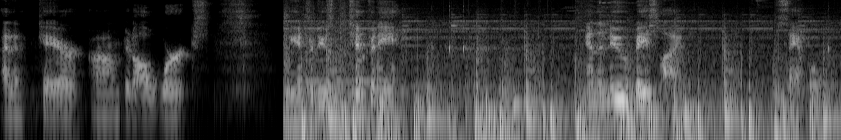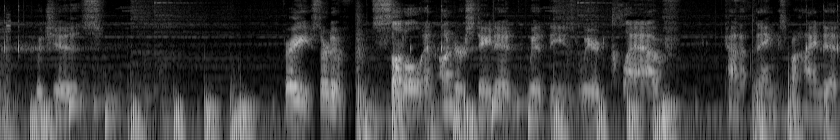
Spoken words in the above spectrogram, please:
I didn't care. Um, it all works. We introduced timpani and the new bass line sample, which is very sort of subtle and understated with these weird clav kind of things behind it.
